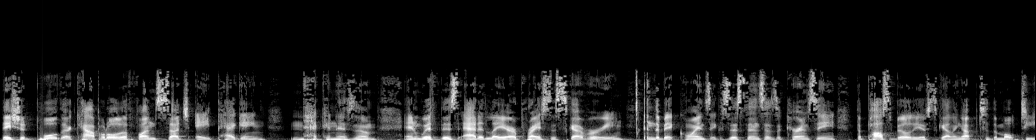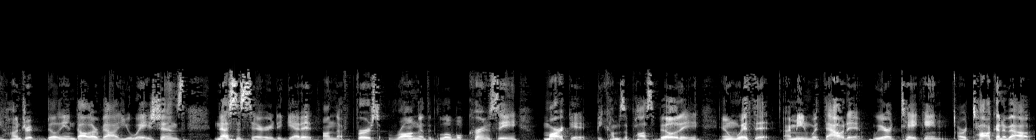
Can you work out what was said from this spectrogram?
they should pool their capital to fund such a pegging mechanism. And with this added layer of price discovery in the Bitcoin's existence as a currency, the possibility of scaling up to the multi-hundred billion dollar valuations necessary to get it on the first rung of the global currency market becomes a possibility. And with it, I mean without it, we are taking or talking about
